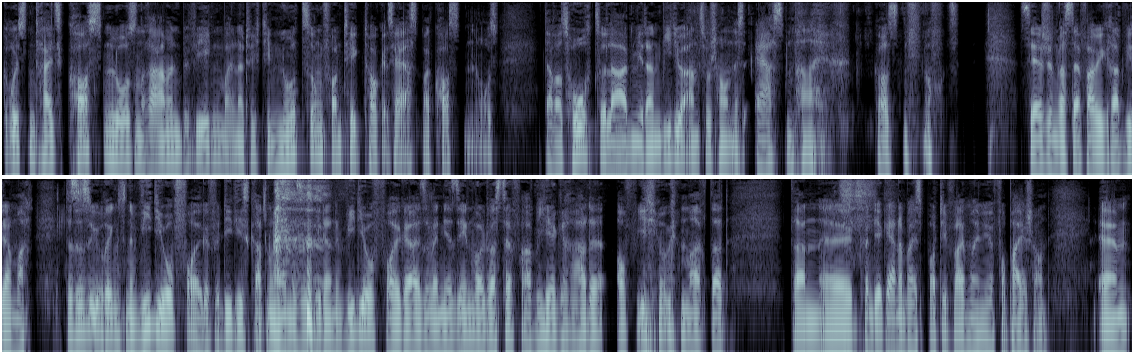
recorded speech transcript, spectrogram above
größtenteils kostenlosen Rahmen bewegen, weil natürlich die Nutzung von TikTok ist ja erstmal kostenlos. Da was hochzuladen, mir dann ein Video anzuschauen, ist erstmal kostenlos. Sehr schön, was der Fabi gerade wieder macht. Das ist übrigens eine Videofolge für die, die es gerade nur hören. Das ist wieder eine Videofolge. Also wenn ihr sehen wollt, was der Fabi hier gerade auf Video gemacht hat, dann äh, könnt ihr gerne bei Spotify mal hier vorbeischauen. Ähm,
